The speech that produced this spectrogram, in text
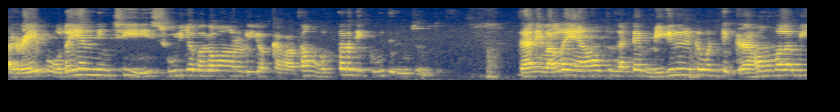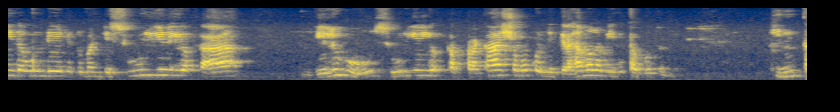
రేపు ఉదయం నుంచి సూర్య భగవానుడి యొక్క రథం ఉత్తర దిక్కుకు తిరుగుతుంది. దానివల్ల ఏమవుతుందంటే మిగిలినటువంటి గ్రహముల మీద ఉండేటటువంటి సూర్యుని యొక్క వెలుగు సూర్యుని యొక్క ప్రకాశము కొన్ని గ్రహముల మీద తగ్గుతుంది. ఇంత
